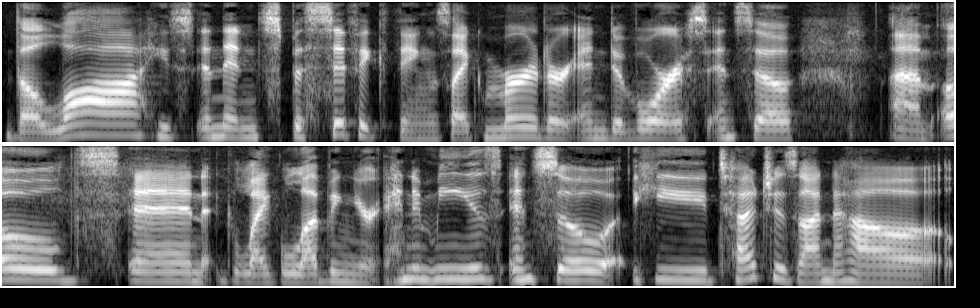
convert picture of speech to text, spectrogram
the law. He's and then specific things like murder and divorce, and so um, oaths and like loving your enemies. And so he touches on how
